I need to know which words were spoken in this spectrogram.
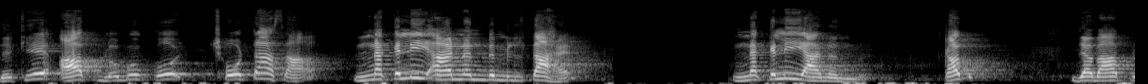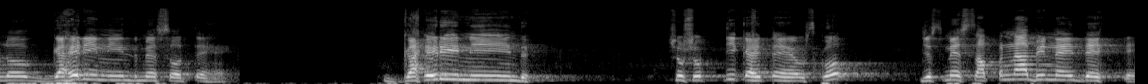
देखिए, आप लोगों को छोटा सा नकली आनंद मिलता है। नकली आनंद। कब? जब आप लोग गहरी नींद में सोते हैं। गहरी नींद। सुषुप्ति कहते हैं उसको, जिसमें सपना भी नहीं देखते।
